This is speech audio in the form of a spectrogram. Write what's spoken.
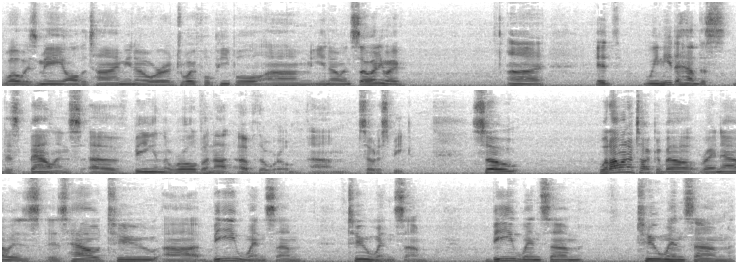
woe is me all the time, you know, we're a joyful people, um, you know, and so anyway, uh, it we need to have this this balance of being in the world but not of the world, um, so to speak. So, what I want to talk about right now is is how to uh, be winsome to win some, be winsome to win some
